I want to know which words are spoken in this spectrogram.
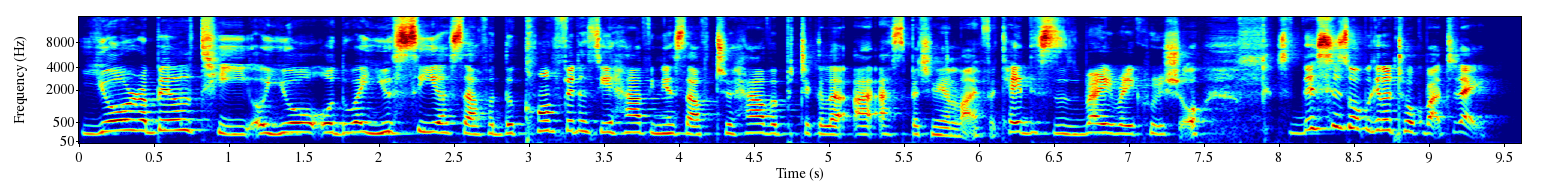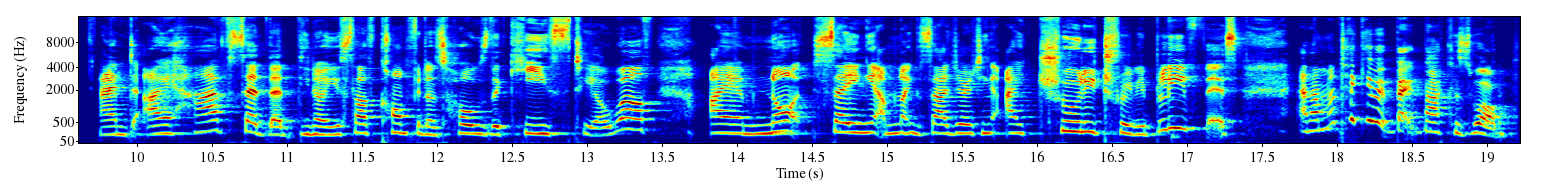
your ability or your or the way you see yourself or the confidence you have in yourself to have a particular uh, aspect in your life okay this is very very crucial so this is what we're going to talk about today and I have said that, you know, your self confidence holds the keys to your wealth. I am not saying it, I'm not exaggerating. I truly, truly believe this. And I'm going to take it back back as well.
